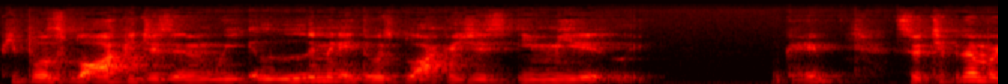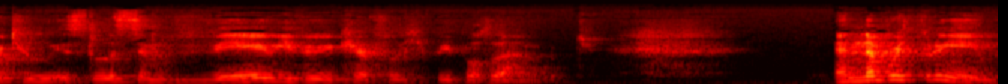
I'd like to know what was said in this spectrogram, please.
people's blockages and we eliminate those blockages immediately? Okay? So tip number two is listen very, very carefully to people's language. And number three,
